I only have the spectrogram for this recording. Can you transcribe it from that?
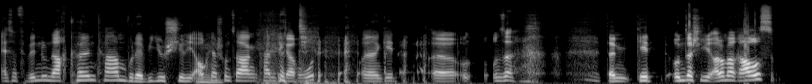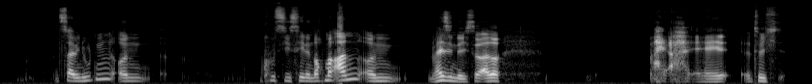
erstmal Verbindung nach Köln kam, wo der Videoschiri auch mhm. ja schon sagen kann, Digga, rot. und dann geht äh, unser, dann geht unser Schiri auch nochmal raus, zwei Minuten und guckt die Szene nochmal an und weiß ich nicht, so, also ja, ey, natürlich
